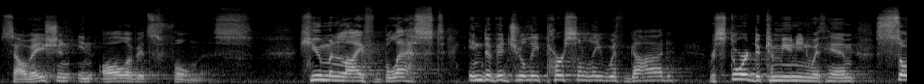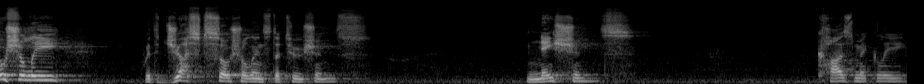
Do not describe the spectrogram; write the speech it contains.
Salvation in all of its fullness. Human life blessed individually, personally with God, restored to communion with Him, socially with just social institutions, nations, cosmically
